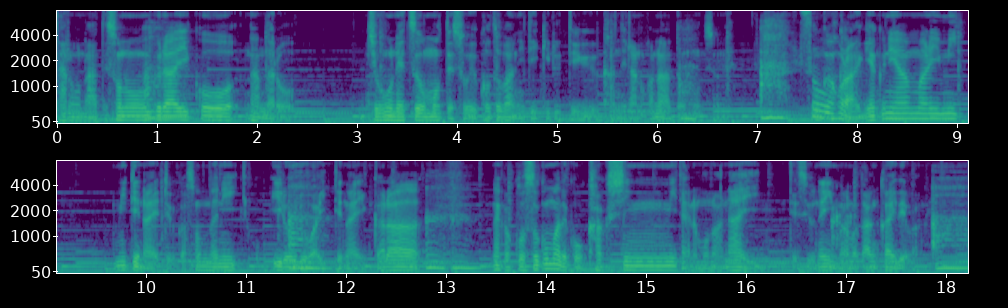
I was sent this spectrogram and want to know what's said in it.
だろうなってそのぐらいこうなんだろう情熱を持ってそういう言葉にできるっていう感じなのかなと思うんですよね。ーあーそう僕はほらか逆にあんまり見見てないというかそんなにいろいろは言ってないからうんうんなんかこうそこまでこう確信みたいなものはないんですよね今の段階では。あ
